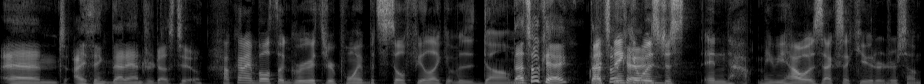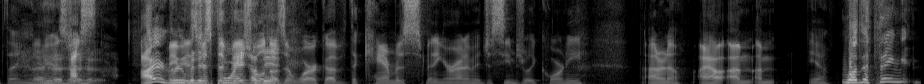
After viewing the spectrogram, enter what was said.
And I think that Andrew does too. How can I both agree with your point but still feel like it was dumb? That's okay. That's I think okay. it was just in maybe how it was executed or something. Maybe it was just I agree maybe with it's his just the visual of doesn't work. Of the cameras spinning around him, it just seems really corny. I don't know. I I'm I'm yeah. Well, the thing,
